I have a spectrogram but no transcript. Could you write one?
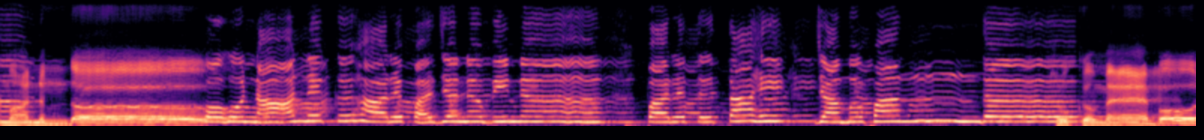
ਮਨੰਦ ਭਜਨ ਬਿਨ ਪਰਤ ਤਾਹੇ ਜਮ ਫੰਦ। ਸੁਖ ਮੈਂ ਬੋ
